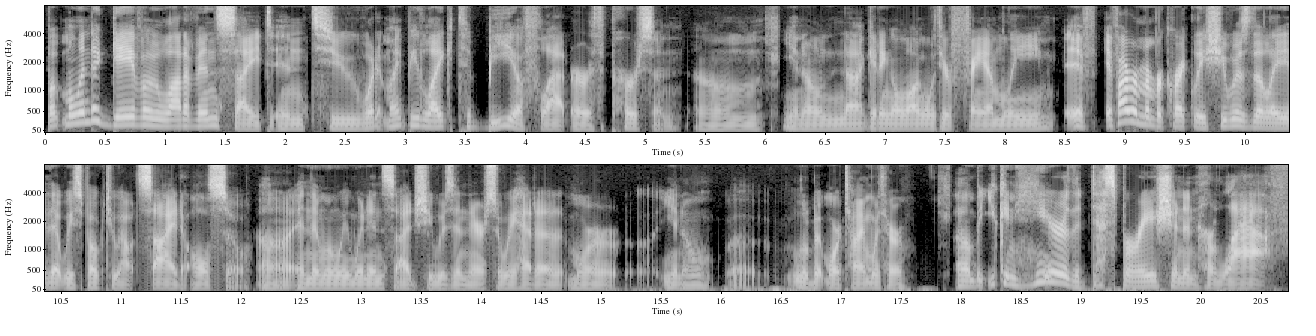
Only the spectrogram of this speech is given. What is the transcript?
But Melinda gave a lot of insight into what it might be like to be a flat Earth person. Um, you know, not getting along with your family. If if I remember correctly, she was the lady that we spoke to outside also. Uh, and then when we went inside, she was in there, so we had a more, uh, you know, uh, a little bit more time with her. Um, but you can hear the desperation in her laugh.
